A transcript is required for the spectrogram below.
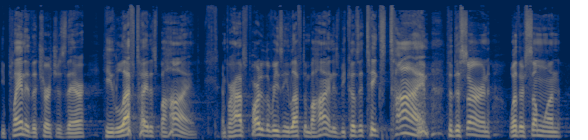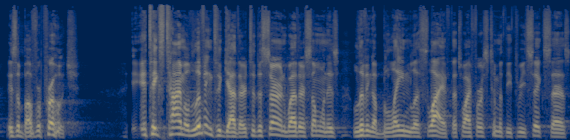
He planted the churches there, he left Titus behind. And perhaps part of the reason he left him behind is because it takes time to discern whether someone is above reproach. It takes time of living together to discern whether someone is living a blameless life. That's why 1 Timothy 3 6 says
